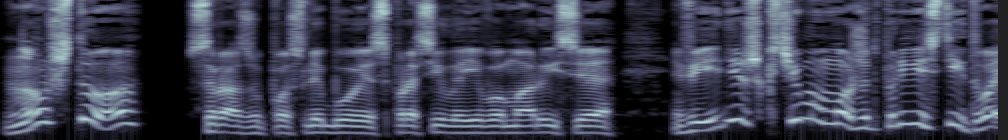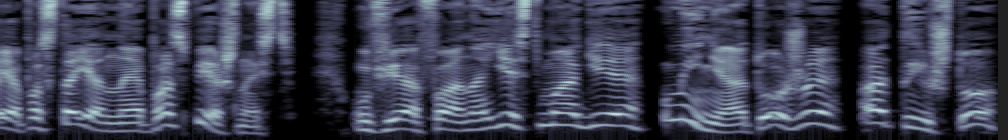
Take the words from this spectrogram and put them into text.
«Ну что, Сразу после боя спросила его Марыся. «Видишь, к чему может привести твоя постоянная поспешность? У Феофана есть магия, у меня тоже, а ты что?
